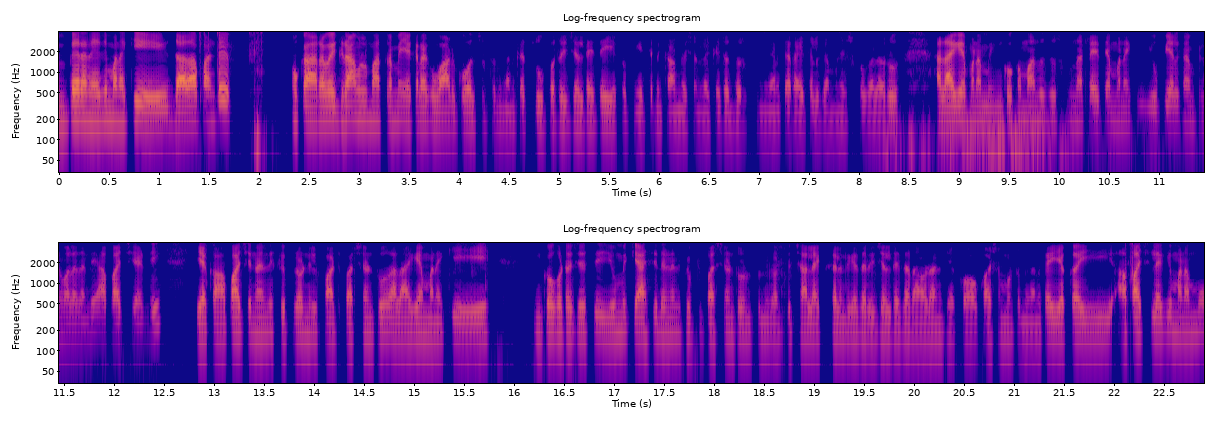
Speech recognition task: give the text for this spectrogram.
ఎంపైర్ అనేది మనకి దాదాపు అంటే ఒక అరవై గ్రాములు మాత్రమే ఎకరాకు వాడుకోవాల్సి ఉంటుంది కనుక సూపర్ రిజల్ట్ అయితే ఈ యొక్క మీతని కాంబినేషన్లోకి అయితే దొరుకుతుంది కనుక రైతులు గమనించుకోగలరు. అలాగే మనం ఇంకొక మందు చూసుకున్నట్లయితే మనకి యూపీఎల్ కంపెనీ వాళ్ళదండి అపాచీ అండి. ఈ యొక్క అపాచీ అనేది ఫిబ్రవరి ఫార్టీ పర్సెంట్ అలాగే మనకి ఇంకొకటి వచ్చేసి యూమిక్ యాసిడ్ అనేది ఫిఫ్టీ పర్సెంట్ ఉంటుంది కనుక చాలా ఎక్సలెంట్గా అయితే రిజల్ట్ అయితే రావడానికి ఎక్కువ అవకాశం ఉంటుంది కనుక ఈ యొక్క ఈ అపాచిలకి మనము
